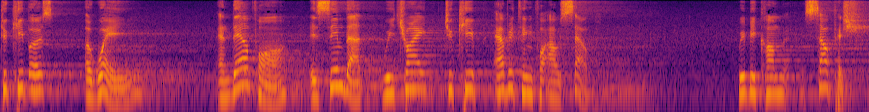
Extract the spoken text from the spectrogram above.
to keep us away and therefore it seems that we try to keep everything for ourselves we become selfish.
